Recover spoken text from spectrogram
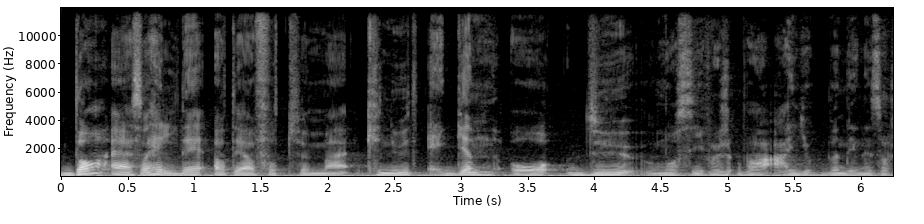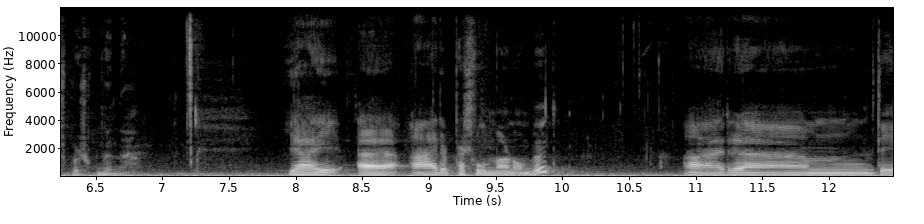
Da er jeg så heldig at jeg har fått med meg Knut Eggen. Og du må si først, hva er jobben din i Sarpsborg kommune? Jeg eh, er personvernombud. Er eh, det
